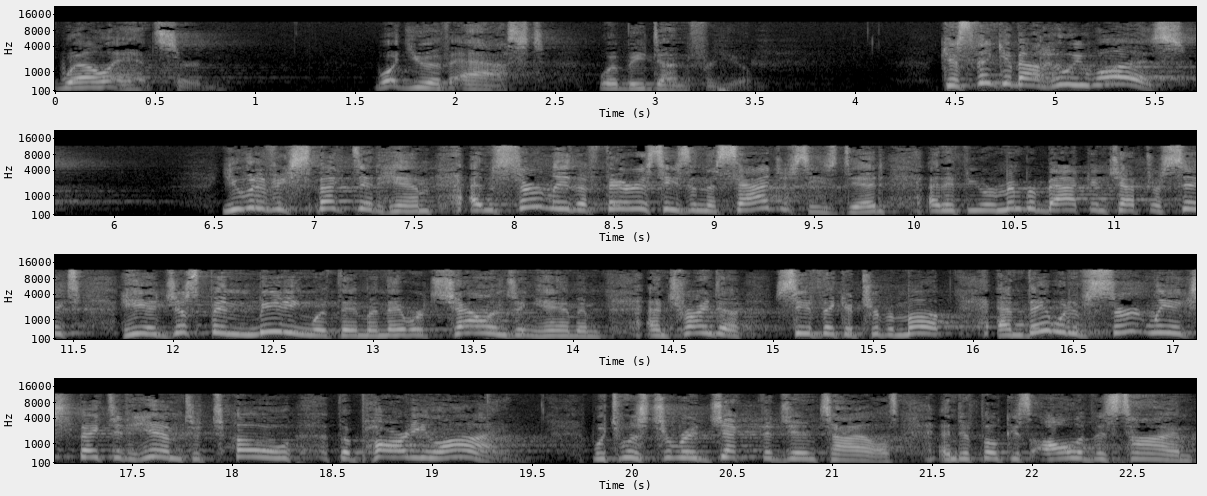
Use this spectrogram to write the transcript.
Well answered. What you have asked will be done for you. Because think about who he was. You would have expected him, and certainly the Pharisees and the Sadducees did. And if you remember back in chapter 6, he had just been meeting with them and they were challenging him and, and trying to see if they could trip him up. And they would have certainly expected him to toe the party line, which was to reject the Gentiles and to focus all of his time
